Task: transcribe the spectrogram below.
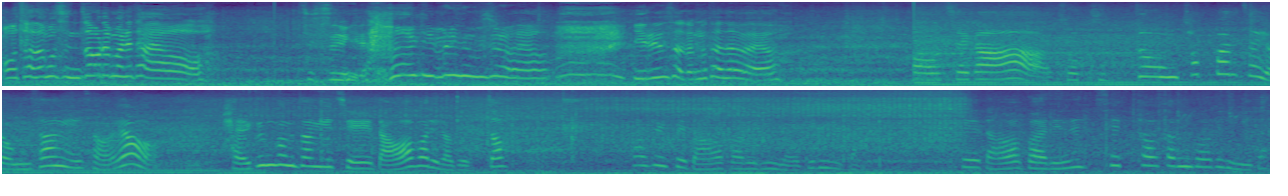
어, 자전거 진짜 오랜만에 타요. 좋습니다. 기분이 너무 좋아요. 이런 자전거 타나봐요. 어, 제가 저 국종 첫 번째 영상에서요. 밝은 광장이 제 나와바리라고 했죠? 사실 제 나와바리는 여기입니다. 제 나와바리는 세터산거리입니다.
